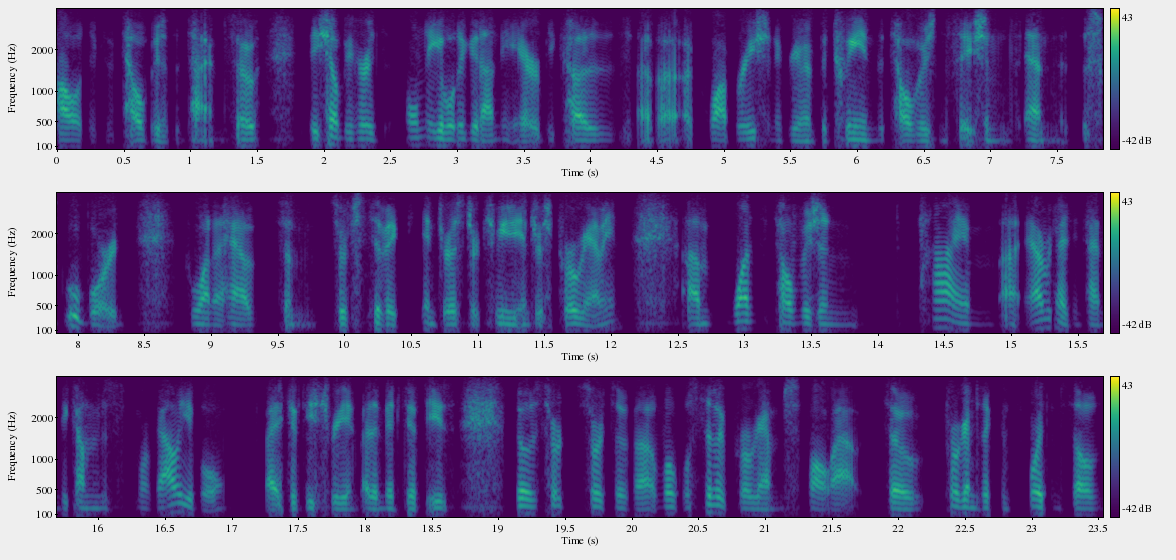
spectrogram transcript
politics of television at the time. So They Shall Be Heard only able to get on the air because of a, a cooperation agreement between the television stations and the school board who want to have some sort of civic interest or community interest programming. Um, once television time, uh, advertising time becomes more valuable, by 53 and by the mid 50s, those sorts of uh, local civic programs fall out. So programs that can support themselves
